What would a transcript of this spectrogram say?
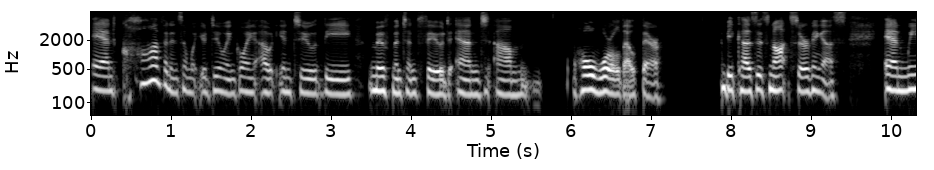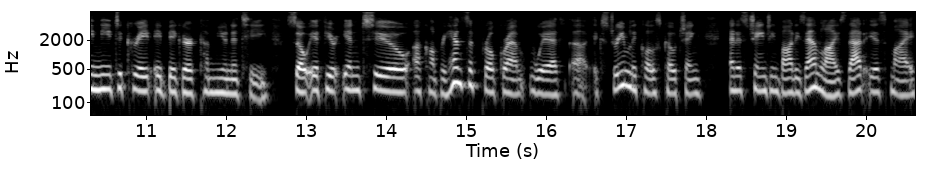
and confidence in what you're doing going out into the movement and food and um, whole world out there because it's not serving us and we need to create a bigger community. So if you're into a comprehensive program with uh, extremely close coaching and it's changing bodies and lives. That is my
